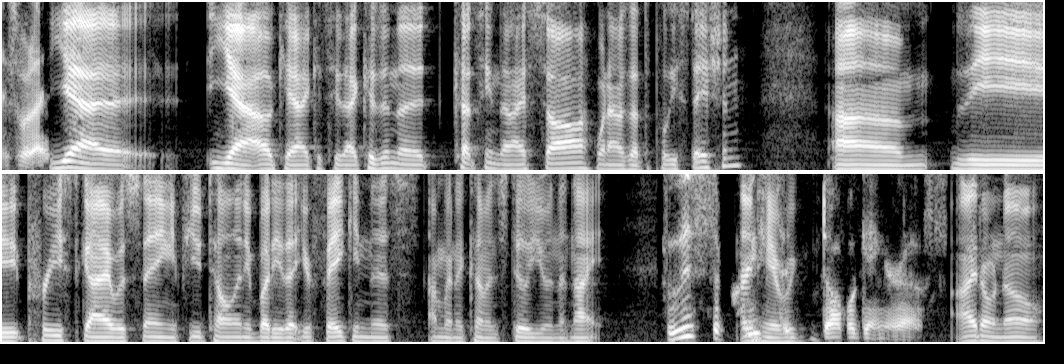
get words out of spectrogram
is what I. yeah yeah okay i could see that because in the cutscene that i saw when i was at the police station um the priest guy was saying if you tell anybody that you're faking this i'm gonna come and steal you in the night Who is the priest here we- doppelganger of? i don't know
